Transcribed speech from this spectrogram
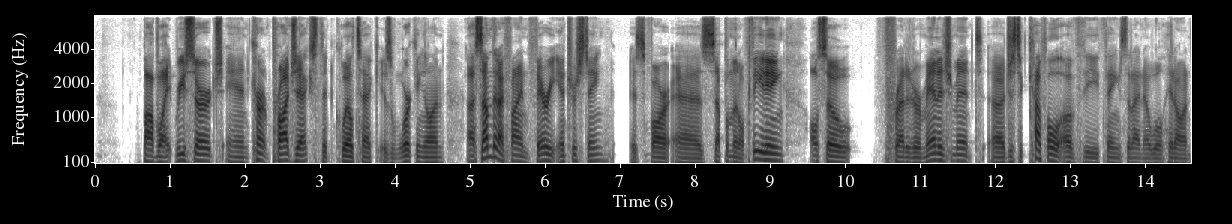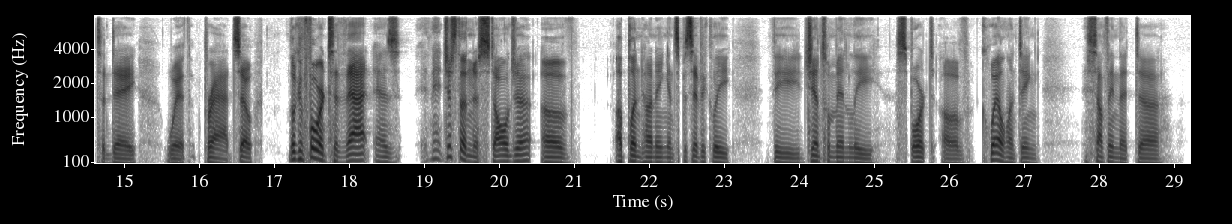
bobwhite research and current projects that Quail Tech is working on. Uh, some that I find very interesting as far as supplemental feeding, also predator management, uh, just a couple of the things that I know we'll hit on today with Brad. So, looking forward to that as man, just the nostalgia of upland hunting and specifically the gentlemanly sport of quail hunting is something that uh,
